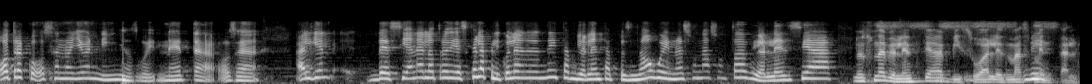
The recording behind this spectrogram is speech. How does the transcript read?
otra cosa, no lleven niños, güey, neta. O sea, alguien eh, decían el otro día, es que la película no es ni tan violenta. Pues no, güey, no es un asunto de violencia No es una violencia visual, es más Vis- mental.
